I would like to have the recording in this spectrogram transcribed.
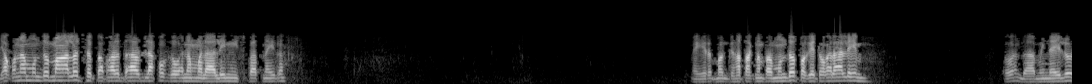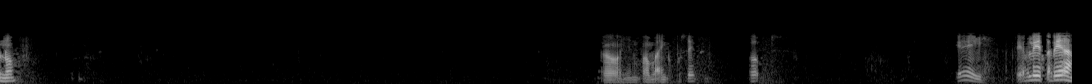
Hindi ako na mundo mga lods. Nagpaparad-arad ako. Gawa ng malalim yung spot na ito. Mahirap maghatak ng pamundo pag ito kalalim. Oh, ang daming nylon, no? Oh, yun pa maing pusit. Oops. Okay. Okay ulit, Aria.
